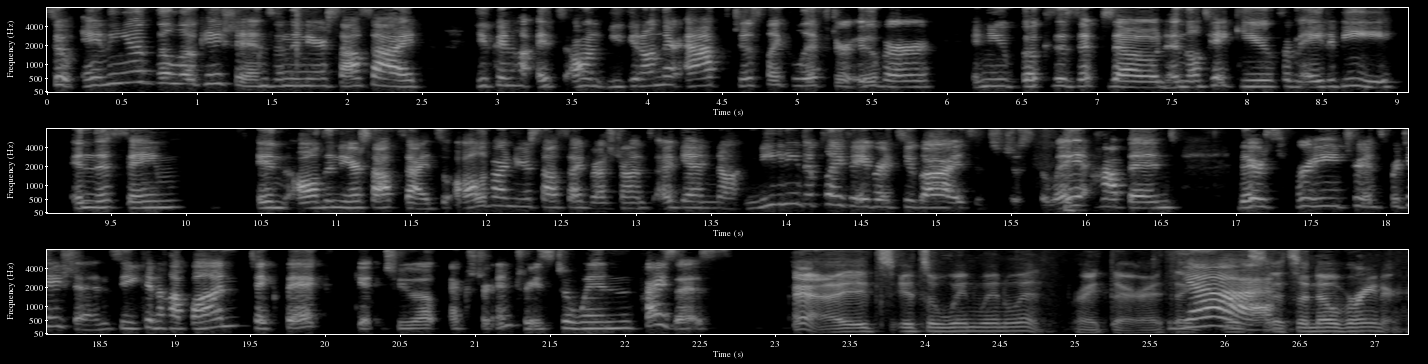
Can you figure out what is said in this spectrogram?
So any of the locations in the near south side, you can it's on you get on their app just like Lyft or Uber and you book the zip zone and they'll take you from A to B in the same in all the near south side. So all of our near south side restaurants, again, not meaning to play favorites, you guys. It's just the way it happened. There's free transportation. So you can hop on, take pick, get two extra entries to win prizes. Yeah, it's it's a win-win-win right there. I think yeah, it's, it's a no-brainer.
